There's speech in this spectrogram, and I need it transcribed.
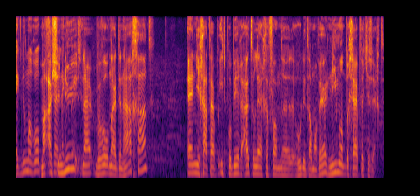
Ik noem maar op. Maar als je nu naar, bijvoorbeeld naar Den Haag gaat en je gaat daar iets proberen uit te leggen van eh, hoe dit allemaal werkt, niemand begrijpt wat je zegt.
